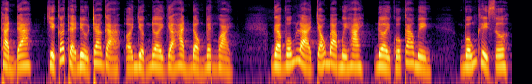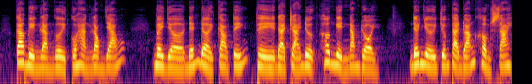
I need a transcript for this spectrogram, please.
Thành ra, chỉ có thể điều tra gã ở những nơi gã hành động bên ngoài. Gã vốn là cháu 32, đời của Cao Biền. Vốn khi xưa, Cao Biền là người của hàng Long Giáo. Bây giờ đến đời Cao Tiến thì đã trải được hơn nghìn năm rồi. Nếu như chúng ta đoán không sai,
